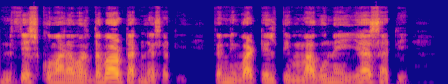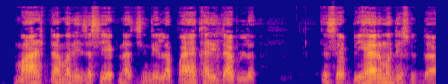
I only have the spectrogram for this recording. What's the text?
नितीश कुमारावर दबाव टाकण्यासाठी त्यांनी वाटेल ते मागू नये यासाठी महाराष्ट्रामध्ये जसं एकनाथ शिंदेला पायाखाली दाबलं तसं बिहारमध्ये सुद्धा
